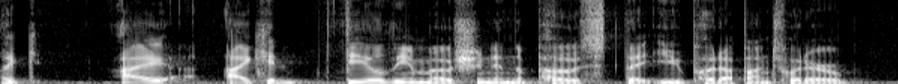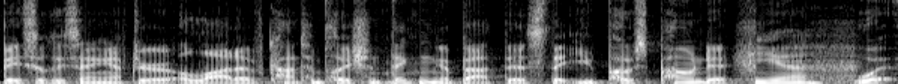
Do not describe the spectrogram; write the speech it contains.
Like, I I could feel the emotion in the post that you put up on Twitter, basically saying after a lot of contemplation, thinking about this, that you postponed it. Yeah. What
